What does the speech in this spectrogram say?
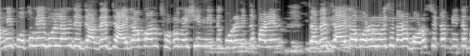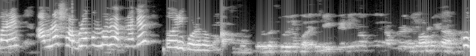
আমি প্রথমেই বললাম যে যাদের জায়গা কম ছোট মেশিন নিতে করে নিতে পারেন। যাদের জায়গা বড় রয়েছে তারা বড় সেটআপ নিতে পারেন। আমরা সব রকম ভাবে আপনাকে তৈরি করে দেবো। খুব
